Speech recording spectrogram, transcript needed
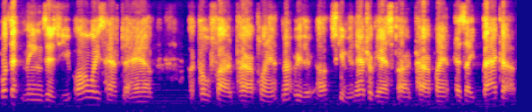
What that means is you always have to have a coal-fired power plant, not either, uh, excuse me, a natural gas-fired power plant as a backup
